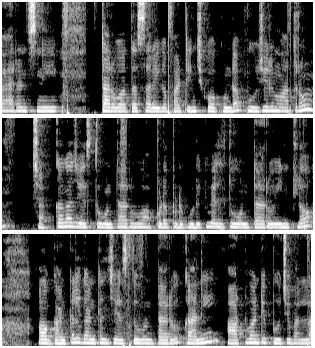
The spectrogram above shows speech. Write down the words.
పేరెంట్స్ని తర్వాత సరిగా పట్టించుకోకుండా పూజలు మాత్రం చక్కగా చేస్తూ ఉంటారు. అప్పుడప్పుడు గుడికి వెళ్తూ ఉంటారు. ఇంట్లో గంటలు గంటలు చేస్తూ ఉంటారు. కానీ అటువంటి పూజ వల్ల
